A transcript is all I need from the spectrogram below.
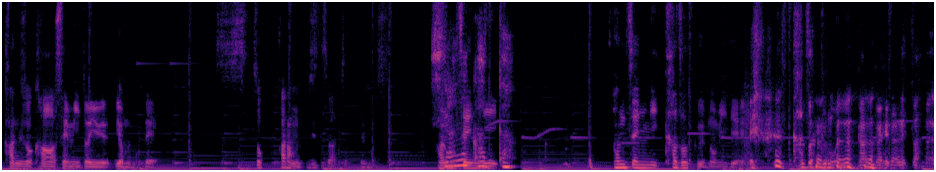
漢字のカワセミという読むので、そこからも実は取ってます。知らなかった。完全に家族のみで、家族のみに考えられた。い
